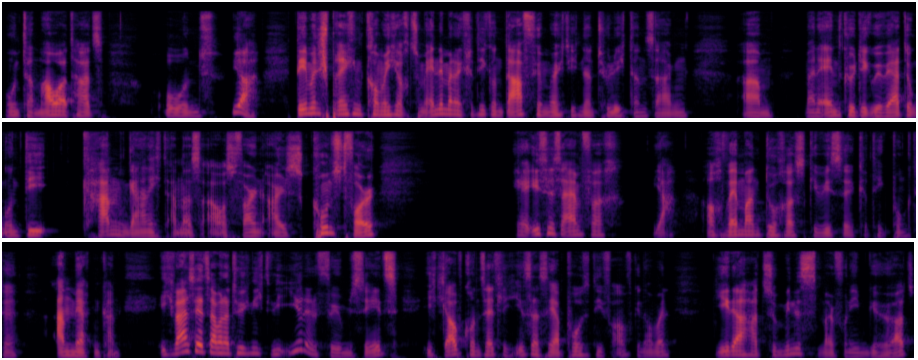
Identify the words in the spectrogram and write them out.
untermauert hat. Und ja, dementsprechend komme ich auch zum Ende meiner Kritik und dafür möchte ich natürlich dann sagen, ähm, meine endgültige Bewertung und die kann gar nicht anders ausfallen als kunstvoll. er ist es einfach, ja, auch wenn man durchaus gewisse Kritikpunkte anmerken kann. Ich weiß jetzt aber natürlich nicht, wie ihr den Film seht. Ich glaube, grundsätzlich ist er sehr positiv aufgenommen. Jeder hat zumindest mal von ihm gehört.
